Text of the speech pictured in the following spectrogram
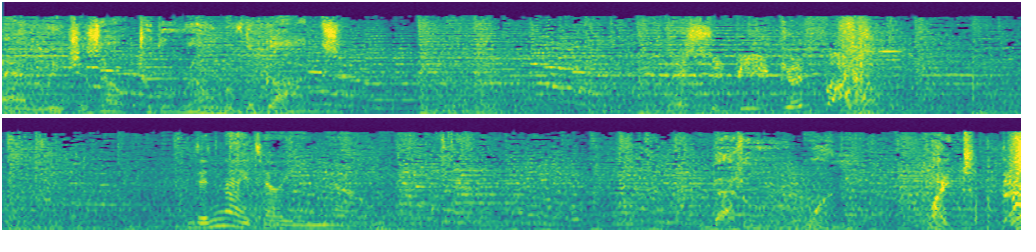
man reaches out to the realm of the gods. This should be a good fight. Didn't I tell you no? Battle one. Fight!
